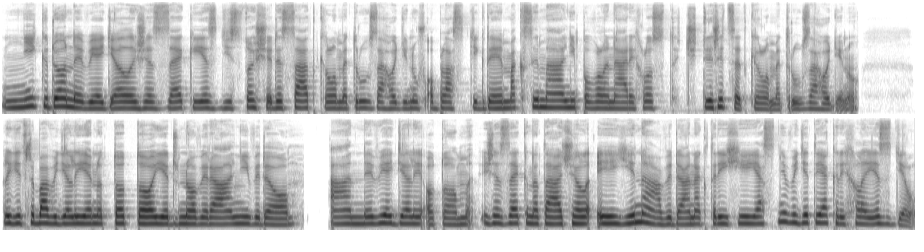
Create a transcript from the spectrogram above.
Nikdo nevěděl, že Zek jezdí 160 km za hodinu v oblasti, kde je maximální povolená rychlost 40 km za hodinu. Lidi třeba viděli jen toto jedno virální video a nevěděli o tom, že Zek natáčel i jiná videa, na kterých je jasně vidět, jak rychle jezdil.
